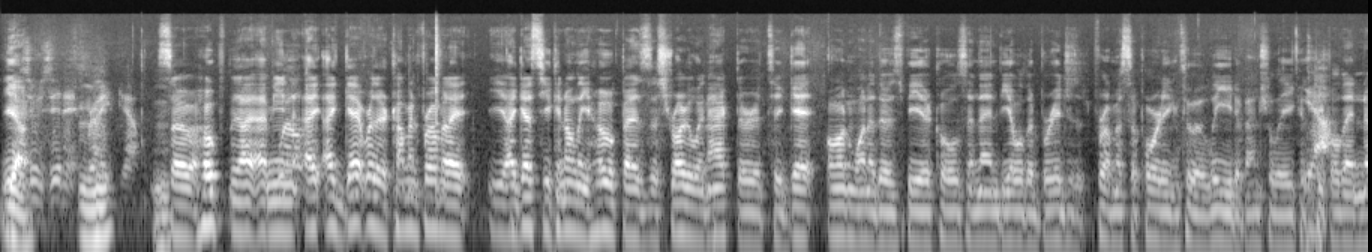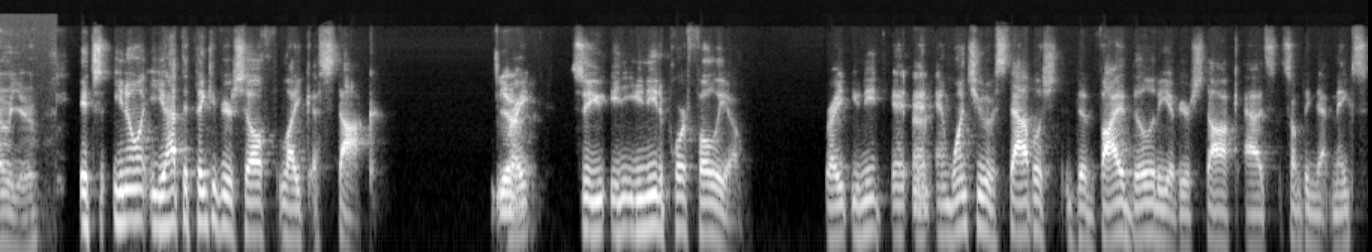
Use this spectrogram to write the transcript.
Yeah. Who's in it, Mhm. right? Yeah. So hope I, I mean Well- I, I get where they're coming from, but I I guess you can only hope as a struggling actor to get on one of those vehicles and then be able to bridge from a supporting to a lead eventually because Yeah. people then know you. It's you know what you have to think of yourself like a stock, Yeah. right? So you you need a portfolio, right? You need and, and, and once you have established the viability of your stock as something that makes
